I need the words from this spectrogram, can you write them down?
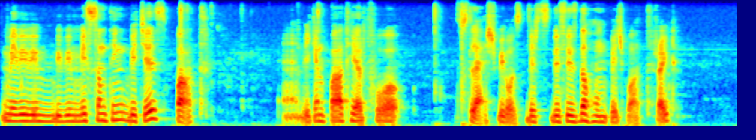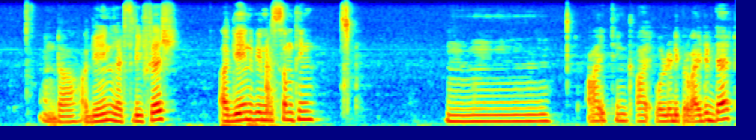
Maybe we, maybe miss something which is path. And we can path here for slash because this this is the home page path right? And uh, again let's refresh. Again we miss something mm, I think I already provided that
